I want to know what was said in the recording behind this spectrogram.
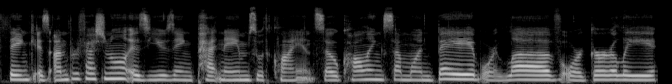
think is unprofessional is using pet names with clients. So calling someone babe or love or girly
